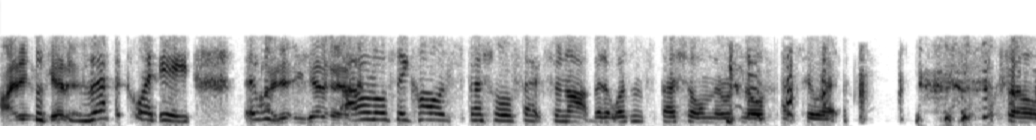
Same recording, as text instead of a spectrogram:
I didn't get it. exactly. It was I didn't get it. I don't know if they call it special effects or not, but it wasn't special and there was no effect to it. So,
